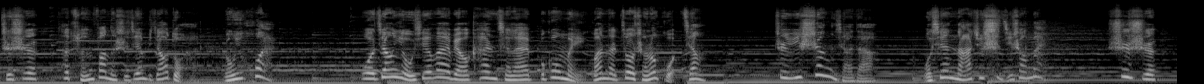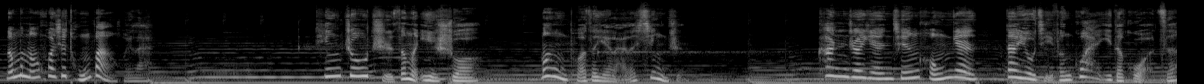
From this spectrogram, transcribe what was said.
只是它存放的时间比较短，容易坏。我将有些外表看起来不够美观的做成了果酱。”至于剩下的，我先拿去市集上卖，试试能不能换些铜板回来。听周芷这么一说，孟婆子也来了兴致。看着眼前红艳但又几分怪异的果子，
